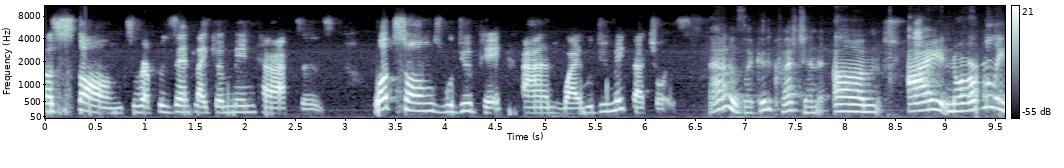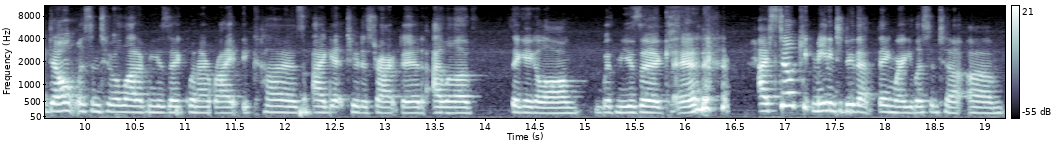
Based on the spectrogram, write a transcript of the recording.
a song to represent like your main characters, what songs would you pick and why would you make that choice? That is a good question. Um, I normally don't listen to a lot of music when I write because I get too distracted. I love singing along with music, and I still keep meaning to do that thing where you listen to um,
